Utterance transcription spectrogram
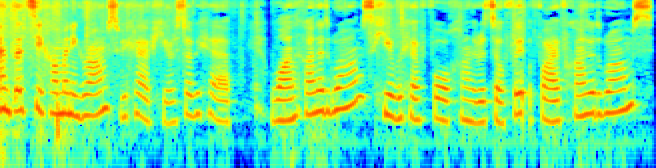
And let's see how many grams we have here. So we have 100 grams, here we have 400, so 500 grams,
